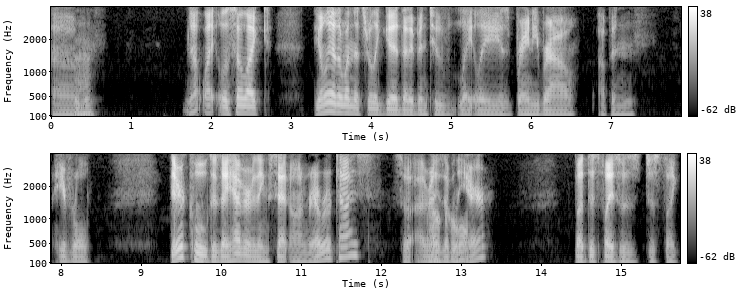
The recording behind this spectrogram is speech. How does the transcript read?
Um, Mhm. Not like so. Like the only other one that's really good that I've been to lately is Brandy Brow up in Haverhill. They're cool because they have everything set on railroad ties, so everything's Oh, up in the air. But this place was just like,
